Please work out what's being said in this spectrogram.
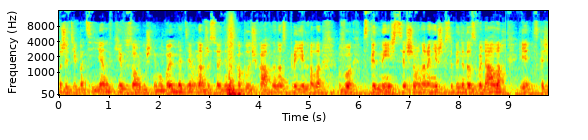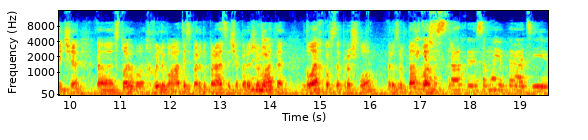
житті пацієнтки в зовнішньому вигляді. Вона вже сьогодні на каблучках до нас приїхала в спідничці, що вона раніше собі не дозволяла. І скажіть, чи е, стоїло хвилюватись перед операцією, чи переживати? Ні. Легко все пройшло. Результат Тільки що страх е, самої операції.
